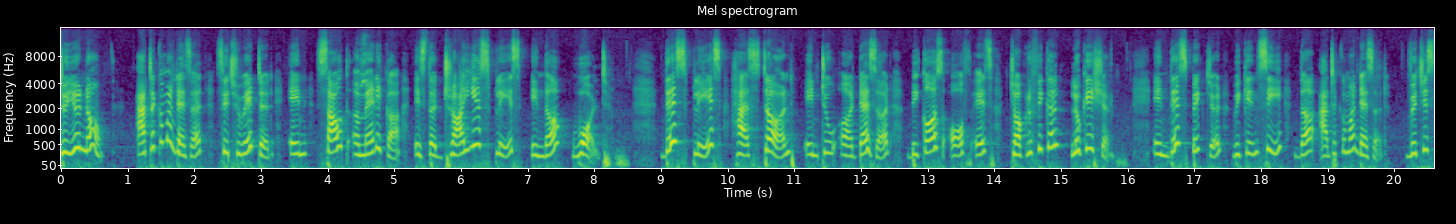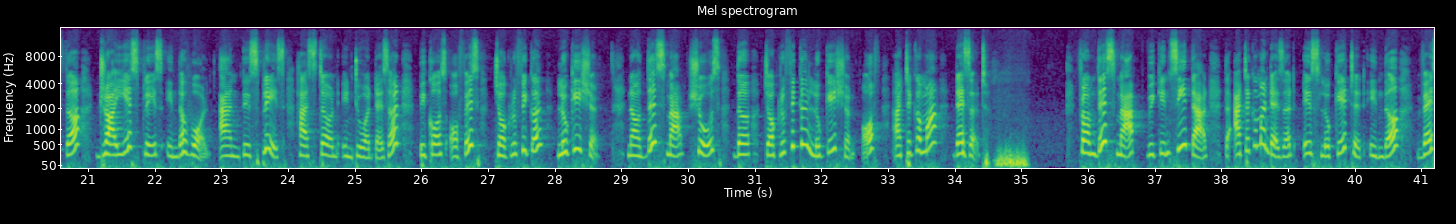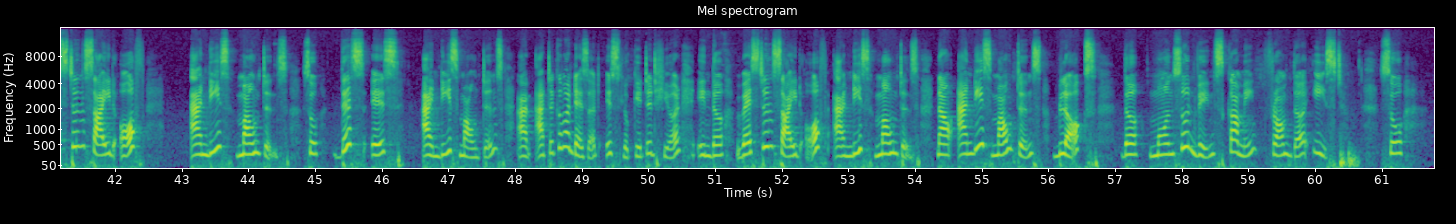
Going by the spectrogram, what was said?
Do you know Atacama Desert situated in South America is the driest place in the world. This place has turned into a desert because of its geographical location. In this picture, we can see the Atacama Desert which is the driest place in the world and this place has turned into a desert because of its geographical location. Now this map shows the geographical location of Atacama Desert. From this map, we can see that the Atacama Desert is located in the western side of Andes Mountains. So this is Andes Mountains and Atacama Desert is located here in the western side of Andes Mountains. Now Andes Mountains blocks the monsoon winds coming from the east. So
